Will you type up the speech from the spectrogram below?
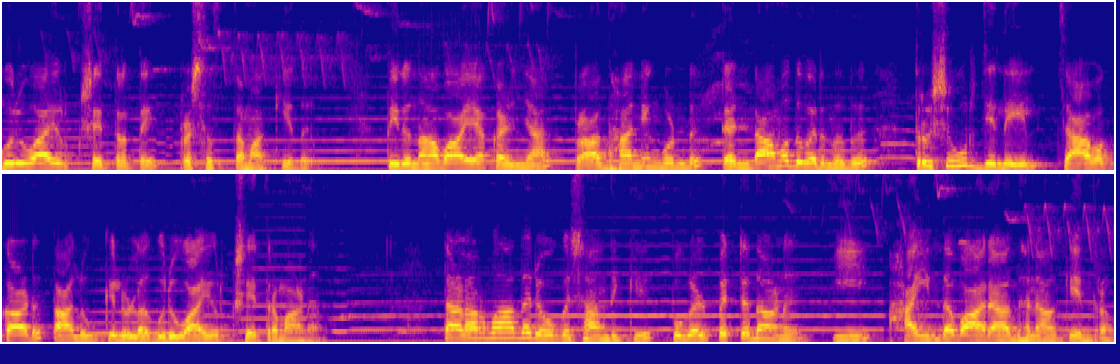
ഗുരുവായൂർ ക്ഷേത്രത്തെ പ്രശസ്തമാക്കിയത്. തിരുനാവായ കഴിഞ്ഞാൽ പ്രാധാന്യം കൊണ്ട് രണ്ടാമത് വരുന്നത് തൃശൂർ ജില്ലയിൽ ചാവക്കാട് താലൂക്കിലുള്ള ഗുരുവായൂർ ക്ഷേത്രമാണ്. തളർവാദ രോഗശാന്തിക്ക് പുകൾപ്പെറ്റതാണ് ഈ ഹൈന്ദവാരാധനാ കേന്ദ്രം.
